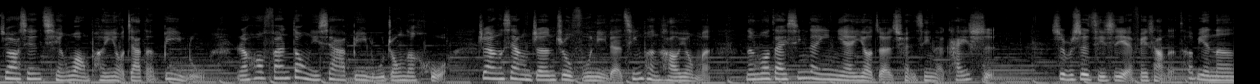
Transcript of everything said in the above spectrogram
就要先前往朋友家的壁炉，然后翻动一下壁炉中的火，这样象征祝福你的亲朋好友们能够在新的一年有着全新的开始，是不是？其实也非常的特别呢。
